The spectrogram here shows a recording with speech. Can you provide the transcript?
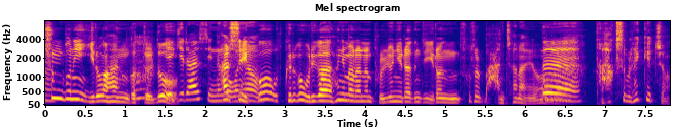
충분히 이러한 것들도 얘기를 할 수 있는 할 수. 있고 그리고 우리가 흔히 말하는 불륜이라든지 이런 소설 많잖아요. 네. 다 학습을 했겠죠.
